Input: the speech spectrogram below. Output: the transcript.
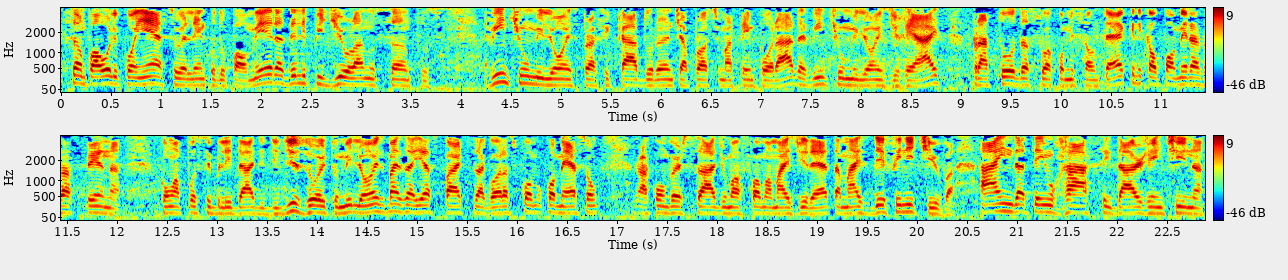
São Paulo conhece o elenco do Palmeiras, ele pediu lá no Santos 21 milhões para ficar durante a próxima temporada, 21 milhões de reais para toda a sua comissão técnica. O Palmeiras acena com a possibilidade de 18 milhões, mas aí as partes agora começam a conversar de uma forma mais direta, mais definitiva. Ainda tem o Racing da Argentina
